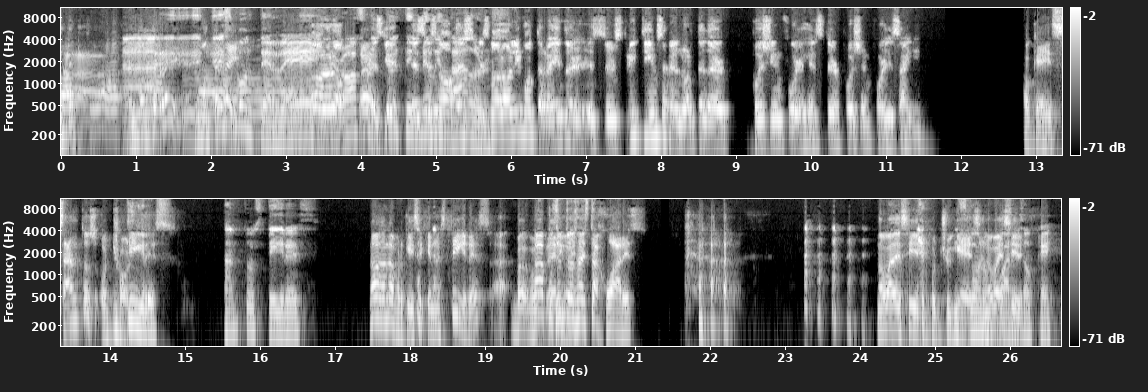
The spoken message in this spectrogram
Ah, el Monterrey. El Monterrey. Es Monterrey. No, no, no. Que it's, it's, not, it's, it's, not only Monterrey. There, it's, there's three teams in el norte that are pushing for his. They're pushing for his signing. Okay, Santos o Cholos. Tigres. Santos, Tigres. No, no, no, porque dice que no es Tigres. Uh, but, but ah, pues anyway. entonces ahí está Juárez. no va a decir portugués. No va a decir. Okay.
